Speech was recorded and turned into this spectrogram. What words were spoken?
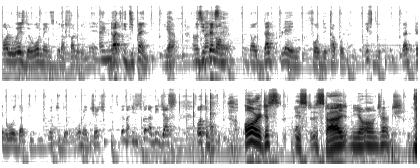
always the woman is gonna follow the man. I know. But it depends. You Yeah, know, it depends on you know God plan for the couple. If the God plan was that we go to the woman church, it's gonna it's gonna be just automatic. Or just is- start your own church. if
